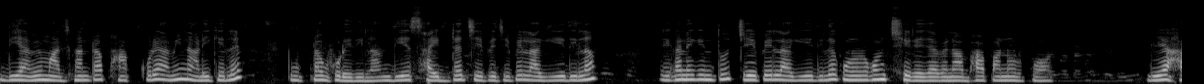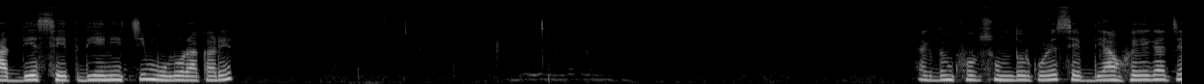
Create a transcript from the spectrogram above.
দিয়ে আমি মাঝখানটা ফাঁক করে আমি নারিকেলের পুরটা ভরে দিলাম। দিয়ে সাইডটা চেপে চেপে লাগিয়ে দিলাম। এখানে কিন্তু চেপে লাগিয়ে দিলে কোনো রকম ছেড়ে যাবে না ভাপানোর পর। দিয়ে হাত দিয়ে শেপ দিয়ে নিচ্ছি মূলোর আকারের। একদম খুব সুন্দর করে শেপ দেওয়া হয়ে গেছে।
